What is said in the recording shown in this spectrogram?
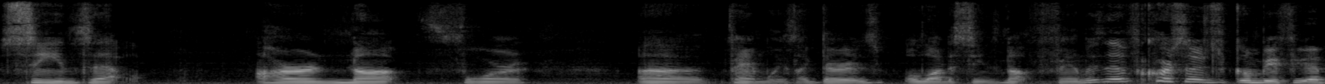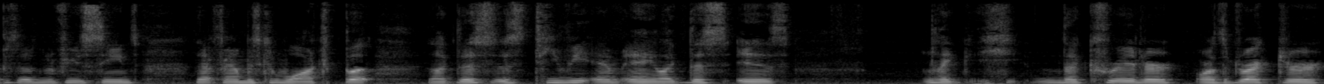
scenes that are not for uh, families. Like there is a lot of scenes not for families. Of course, there's going to be a few episodes and a few scenes that families can watch, but like this is TVMA. Like this is like he, the creator or the director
